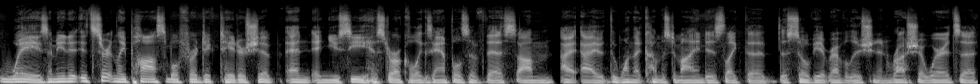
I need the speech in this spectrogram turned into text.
ways. I mean, it, it's certainly possible for a dictatorship, and and you see historical examples of this. Um, I, I the one that comes to mind is like the the Soviet Revolution in Russia, where it's a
